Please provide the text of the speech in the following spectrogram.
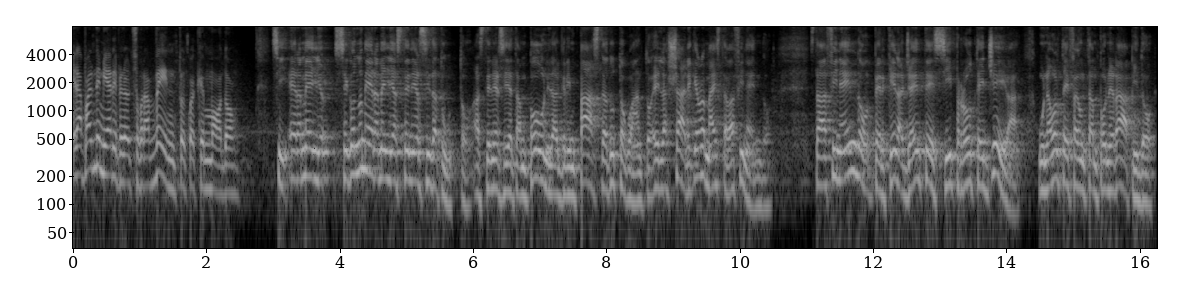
e la pandemia ha ripreso il sopravvento in qualche modo. Sì, meglio, secondo me era meglio astenersi da tutto, astenersi dai tamponi, dal Green Pass, da tutto quanto e lasciare che ormai stava finendo stava finendo perché la gente si proteggeva. Una volta che fai un tampone rapido,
